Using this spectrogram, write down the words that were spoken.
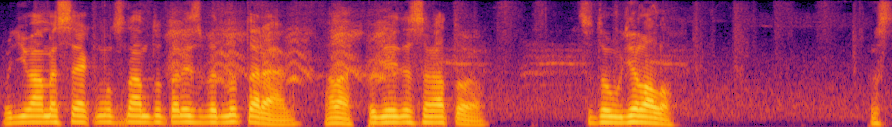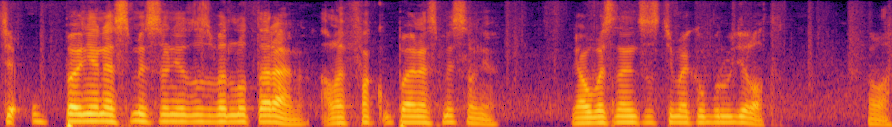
Podíváme se, jak moc nám to tady zvedlo terén. Hele, podívejte se na to, jo. Co to udělalo. Prostě úplně nesmyslně to zvedlo terén, ale fakt úplně nesmyslně. Já vůbec nevím, co s tím jako budu dělat. Hele.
